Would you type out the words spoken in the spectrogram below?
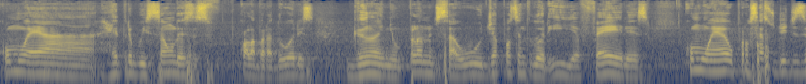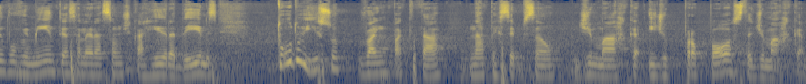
Como é a retribuição desses colaboradores, ganho, plano de saúde, aposentadoria, férias, como é o processo de desenvolvimento e aceleração de carreira deles. Tudo isso vai impactar na percepção de marca e de proposta de marca.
